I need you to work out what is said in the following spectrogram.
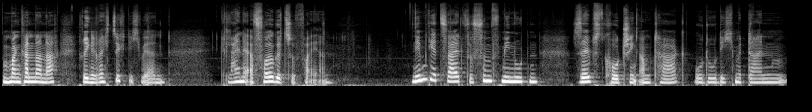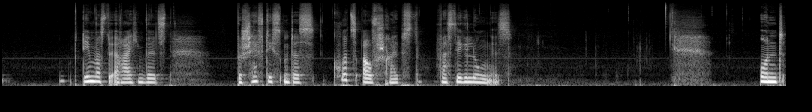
Und man kann danach regelrecht süchtig werden, kleine Erfolge zu feiern. Nimm dir Zeit für fünf Minuten Selbstcoaching am Tag, wo du dich mit deinem, dem, was du erreichen willst, beschäftigst und das kurz aufschreibst, was dir gelungen ist. Und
